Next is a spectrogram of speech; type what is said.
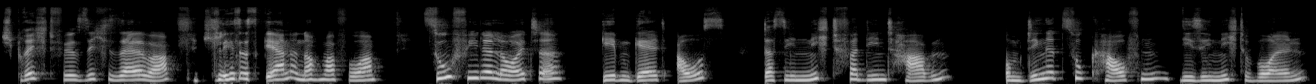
spricht für sich selber. Ich lese es gerne nochmal vor. Zu viele Leute geben Geld aus, das sie nicht verdient haben um Dinge zu kaufen, die sie nicht wollen,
